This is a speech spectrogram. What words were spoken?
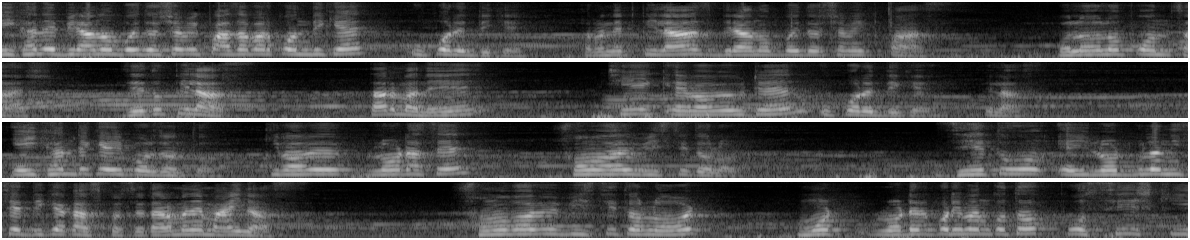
এইখানে বিরানব্বই দশমিক পাঁচ আবার কোন দিকে? উপরের দিকে, তার মানে প্লাস বিরানব্বই দশমিক পাঁচ, হলো হলো পঞ্চাশ, যেহেতু প্লাস, তার মানে ঠিক এভাবে উঠে উপরের দিকে, প্লাস। এইখান থেকে এই পর্যন্ত, কীভাবে লোড আছে? সমভাবে বিস্তৃত লোড। যেহেতু এই লোডগুলো নিচের দিকে কাজ করছে, তার মানে মাইনাস। সমভাবে বিস্তৃত লোড মোট লোডের পরিমাণ কত? পঁচিশ কি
